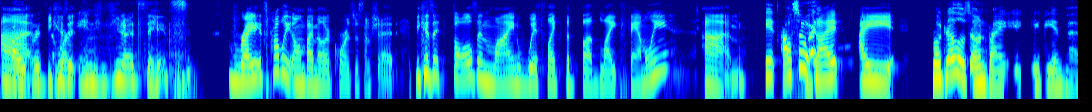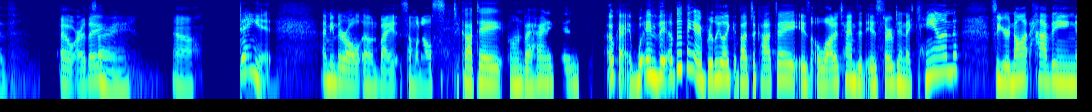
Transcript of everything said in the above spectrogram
um, because it in the United States. Right, it's probably owned by Miller Coors or some shit, because it falls in line with, like, the Bud Light family, um, It also I but I Modelo's owned by AB InBev. Oh, are they? Sorry. Oh, dang it. I mean, they're all owned by someone else. Tecate, owned by Heineken. Okay, and the other thing I really like about Tecate is a lot of times it is served in a can, so you're not having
